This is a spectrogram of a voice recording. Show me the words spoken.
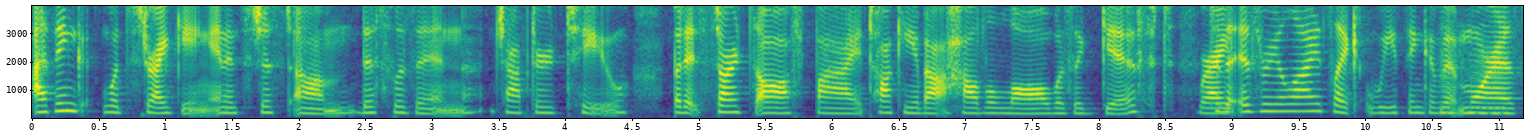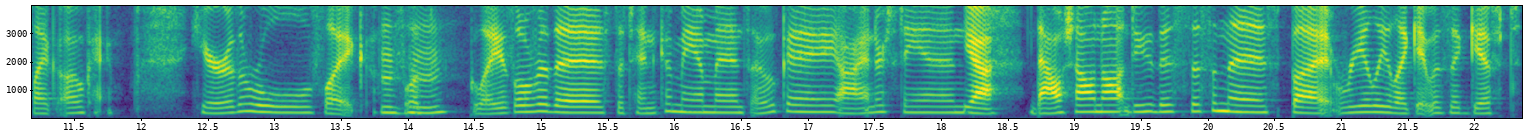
I think what's striking and it's just um this was in chapter 2 but it starts off by talking about how the law was a gift right. to the Israelites. Like we think of it mm-hmm. more as like, okay, here are the rules. Like, so let's mm-hmm. glaze over this. The Ten Commandments. Okay, I understand. Yeah. Thou shalt not do this, this, and this. But really, like, it was a gift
